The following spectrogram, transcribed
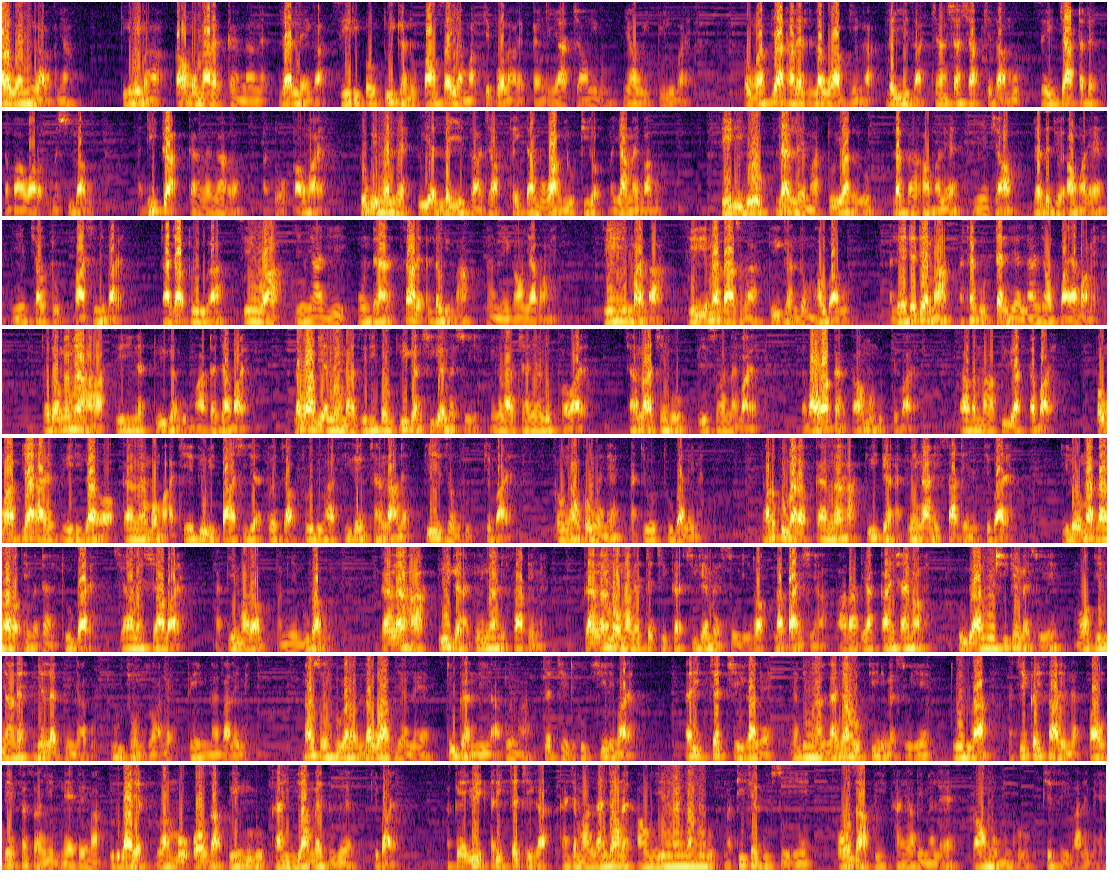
အားလုံးပဲမင်္ဂလာပါခင်ဗျာဒီကနေ့မှာကောင်းမွန်လာတဲ့ကံလန်းနဲ့လက်လေကဇေဒီပုံတွေးကံတို့ပေါင်းဆက်ရမှဖြစ်ပေါ်လာတဲ့ကံတရားအကြောင်းလေးကိုမျှဝေပေးလိုပါတယ်ပုံမှာပြထားတဲ့လက်ဝါပြင်ကလက်ရည်စာကြမ်းရှာရှာဖြစ်တာမို့ဇိမ်ကြတတ်တဲ့တဘာဝတော့မရှိပါဘူးအဓိကကံလန်းကတော့အတော်ကောင်းပါတယ်သို့ပေမဲ့လည်းသူ့ရဲ့လက်ရည်စာကြောင့်ထိတ်တန့်ဘဝမျိုးအထိတော့မရနိုင်ပါဘူးဇေဒီကိုလက်အလယ်မှာတူးရတယ်လို့လက်တန်အောက်မှာလည်းမြင်းဖြောင်း လက်သကြွယ်အောက်မှာလည်းမြင်းဖြောက်တို့ပါရှိနေပါတယ်။ဒါကြောင့်ထိုသူဟာဇေဝါပညာရေးဝန်ထမ်းစတဲ့အလုပ်တွေမှာနာမည်ကောင်းရပါမယ်။ဇေဒီမတ်သားဇေဒီမတ်သားဆိုတာတွေးကံလို့မဟုတ်ပါဘူး။အလေတက်တက်မှာအထက်ကိုတက်နေတဲ့လမ်းကြောင်းပါရပါမယ်။တော်တော်များများဟာဇေဒီနဲ့တွေးကံကိုမာတက်ကြပါတယ်။လက်ဝါးပြအလယ်မှာဇေဒီပုံတွေးကံရှိခဲ့မယ်ဆိုရင်မင်္ဂလာချမ်းရံလို့ခေါ်ပါတယ်။ချမ်းသာခြင်းကိုပေးစွမ်းနိုင်ပါတယ်။တဘာဝကံကောင်းမွန်သူဖြစ်ပါတယ်။သာသနာပြုရတတ်ပါတယ်။ ပုံမှာပြထားတဲ့ဇေဒီကတော့ကံလန်းပေါ်မှာအခြေပြုပြီးပါရှိတဲ့အတွက်ကြောင့်ထိုသူဟာစည်းစိမ်ချမ်းသာနဲ့ပြည့်စုံသူဖြစ်ပါတယ်။ကုံရောင်းကုံဝင်နဲ့အကျိုးထူးပါလိမ့်မယ်။နောက်တစ်ခုကတော့ကံလန်းဟာတွေးကံအတွင်းကနေစတင်သူဖြစ်ပါတယ်။ဒီလိုမှတ်သားကတော့အင်မတန်ထူးပါတယ်။ရှားလဲရှားပါတယ်။အပြင်မှာတော့မမြင်ဘူးပါဘူး။ကံလန်းဟာတွေးကံအတွင်းကနေစတင်မယ်။ကံလန်းပေါ်မှာလည်းကြက်ချီကတ်ရှိခဲ့မယ်ဆိုရင်တော့လက်ပိုင်ရှင်ဟာဘာသာတရားကိုင်းဆိုင်ပါမယ်။ သူသာလိုရှိခဲ့မယ်ဆိုရင်မောပညာနဲ့မြက်လက်ပညာကိုထူးချွန်စွာနဲ့သင်ယူနိုင်ပါလိမ့်မယ်။နောက်ဆုံးတစ်ခုကတော့လက်ဝါးပြန်လဲစတုကန်နေရာအတွင်းမှာကြက်ချီတစ်ခုရှိနေပါတယ်။အဲ့ဒီကြက်ချီကလည်းဉာဏ်ပညာလမ်းကြောင်းကိုထိနေမယ်ဆိုရင်ဒူသူဟာအချစ်ကိစ္စတွေနဲ့ပေါင်းသင်းဆက်ဆံရေးနယ်ပယ်မှာသူတစ်ပါးရဲ့လွမ်းမိုးဩဇာပေးမှုကိုခံယူရမဲ့သူပဲဖြစ်ပါတယ်။အကယ်၍အဲ့ဒီကြက်ချီကကံကြမ္မာလမ်းကြောင်းနဲ့အောင်ရေးလမ်းကြောင်းတို့ကိုမတိခဲ့ဘူးဆိုရင် ဩဇာပြီးခံရပေမဲ့လည်းကောင်းမှုမှုကိုဖြစ်စေပါလိမ့်မယ်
